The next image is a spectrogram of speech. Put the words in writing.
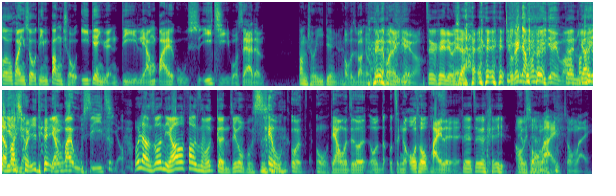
Hello，欢迎收听棒球伊甸园第两百五十一集，我是 Adam。棒球伊甸园哦，不是棒球，我跟你讲棒球伊甸园哦，这个可以留下来。欸、我跟你讲棒球伊甸园吗？对，你刚刚讲棒球伊甸园两百五十一集哦。我想说你要放什么梗，结果不是。哎、欸，我我哦，等下我这个我我整个 auto pilot。对，这个可以。好，重来，重来。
